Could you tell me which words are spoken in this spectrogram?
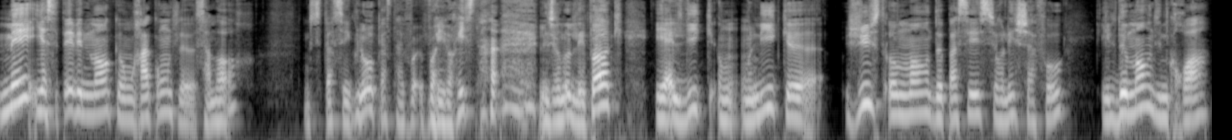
Mais il y a cet événement qu'on raconte sa mort. C'est assez glauque, hein, c'est voyeuriste, hein, les journaux de l'époque. Et elle dit qu'on on lit que juste au moment de passer sur l'échafaud, il demande une croix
